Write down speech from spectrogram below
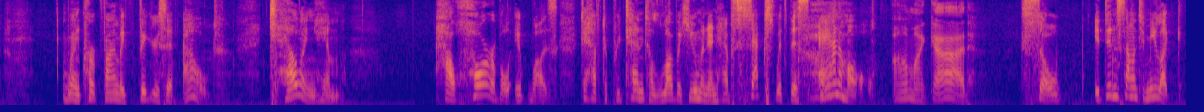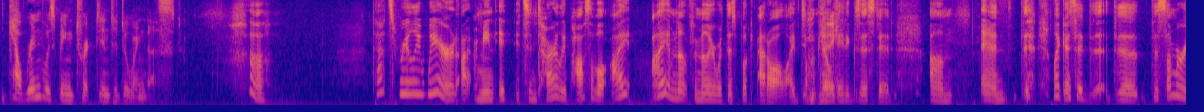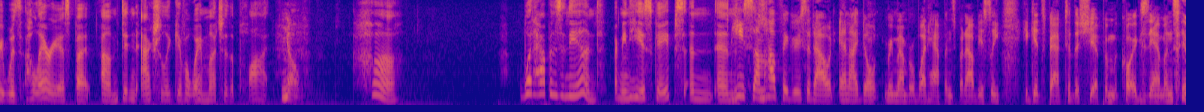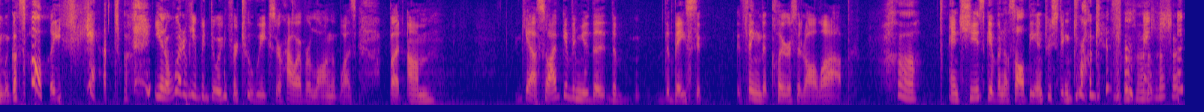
when Kirk finally figures it out, telling him how horrible it was to have to pretend to love a human and have sex with this animal. Oh my God. So it didn't sound to me like Calrind was being tricked into doing this. Huh. That's really weird. I, I mean, it, it's entirely possible. I I am not familiar with this book at all. I didn't know it existed. Um, and th- like I said, the, the the summary was hilarious, but um, didn't actually give away much of the plot. No. Huh. What happens in the end? I mean, he escapes, and and He somehow figures it out, and I don't remember what happens, but obviously he gets back to the ship, and McCoy examines him and goes, Holy shit! You know, what have you been doing for two weeks or however long it was? But, um, yeah, so I've given you the, the, the basic thing that clears it all up. Huh. And she's given us all the interesting drug information.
